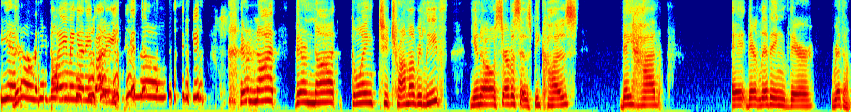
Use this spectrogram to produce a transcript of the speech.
Yeah, they're no, not they're blaming not. anybody. no. they're not they're not going to trauma relief, you know, services because they had a they're living their rhythm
